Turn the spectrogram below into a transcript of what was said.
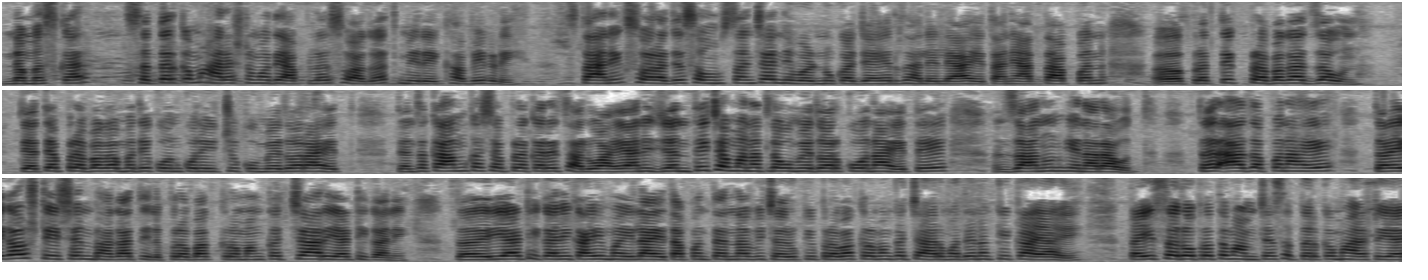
नमस्कार. सतर्क महाराष्ट्रामध्ये आपलं स्वागत. मी रेखा बेगडे. स्थानिक स्वराज्य संस्थांच्या निवडणुका जाहीर झालेल्या आहेत आणि आता आपण प्रत्येक प्रभागात जाऊन त्या त्या प्रभागामध्ये कोण कोण इच्छुक उमेदवार आहेत त्यांचं काम कशा प्रकारे चालू आहे आणि जनतेच्या मनातला उमेदवार कोण आहे ते जाणून घेणार आहोत. तर आज आपण आहे तळेगाव स्टेशन भागातील प्रभाग क्रमांक चार या ठिकाणी. तर या ठिकाणी काही महिला आहेत. आपण त्यांना विचारू की प्रभाग क्रमांक चारमध्ये नक्की काय आहे? ताई सर्वप्रथम आमच्या सतर्क महाराष्ट्र या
